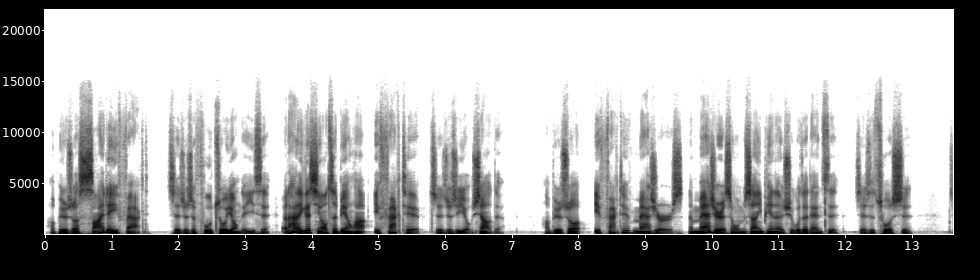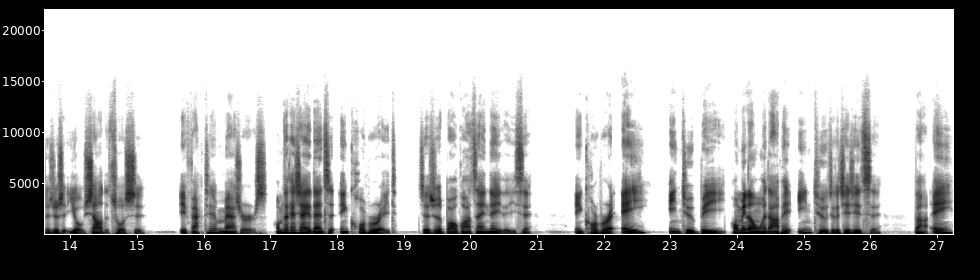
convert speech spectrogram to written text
好，比如说 side effect，指的就是副作用的意思。而它的一个形容词变化 effective，指的就是有效的。好，比如说 effective measures，那 measures 我们上一篇呢学过这个单词，指的是措施，指的就是有效的措施。Effective measures。我们再看下一个单词 incorporate，指的就是包括在内的意思。incorporate A into B，后面呢我们会搭配 into 这个介系词，把 A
